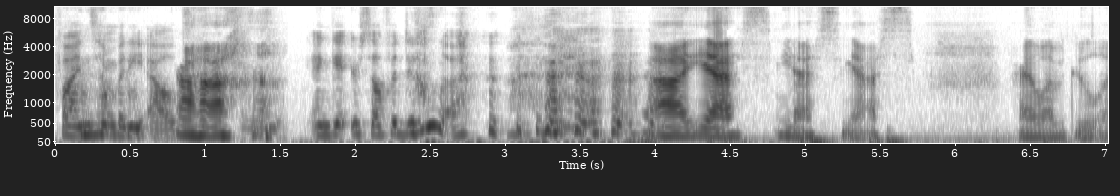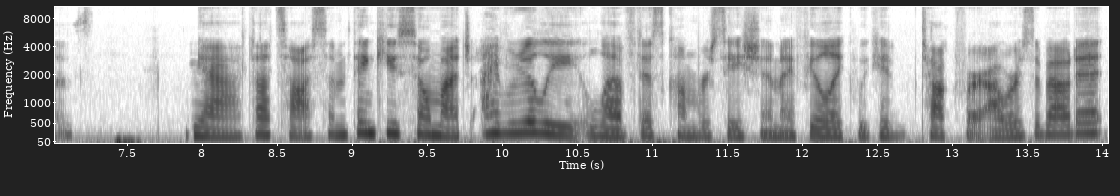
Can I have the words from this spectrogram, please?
Find somebody else uh-huh. and, and, get yourself a doula. uh, yes, yes, yes. I love doulas. Yeah, that's awesome. Thank you so much. I really love this conversation. I feel like we could talk for hours about it.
